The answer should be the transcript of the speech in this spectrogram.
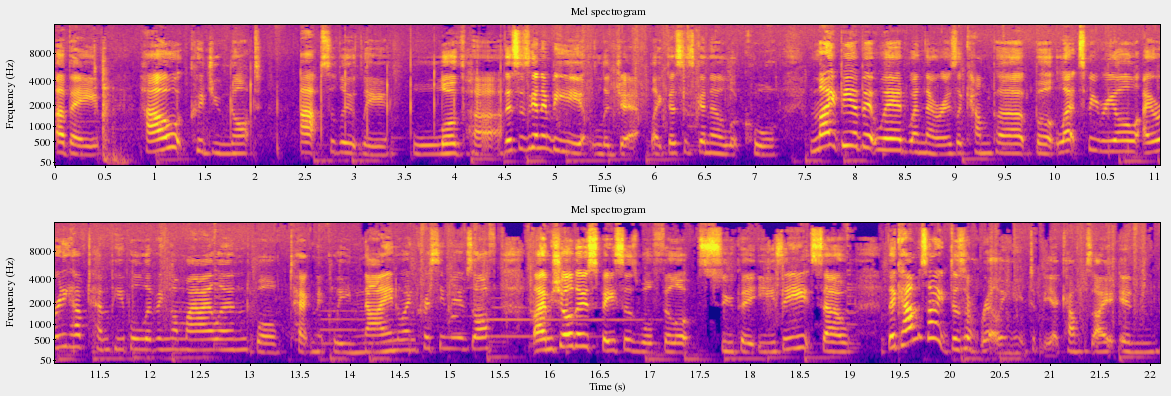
a babe. How could you not absolutely love her. This is gonna be legit, like this is gonna look cool. Might be a bit weird when there is a camper, but let's be real, I already have 10 people living on my island, well technically 9 when Chrissy moves off, but I'm sure those spaces will fill up super easy, so the campsite doesn't really need to be a campsite in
